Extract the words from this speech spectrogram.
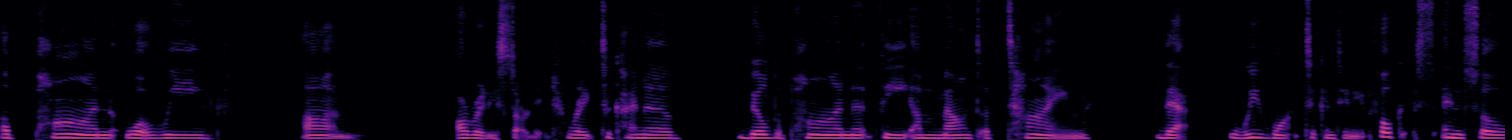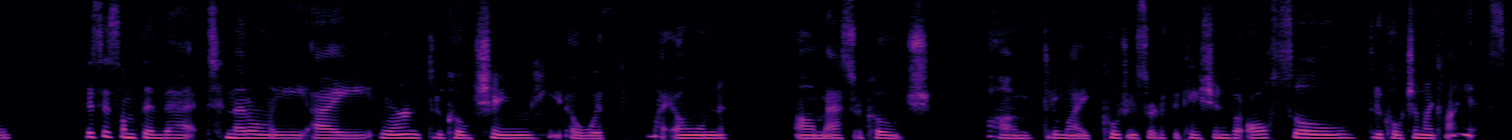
upon what we've um, already started, right? To kind of build upon the amount of time that we want to continue to focus. And so this is something that not only I learned through coaching, you know, with my own um, master coach, um, through my coaching certification, but also through coaching my clients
